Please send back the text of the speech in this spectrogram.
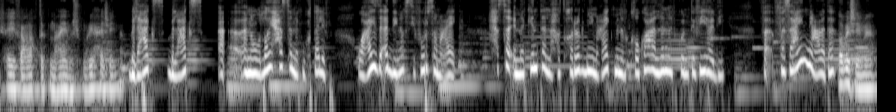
شايفة علاقتك معايا مش مريحة يا شيماء؟ بالعكس بالعكس. أنا والله حاسة إنك مختلف وعايزة أدي نفسي فرصة معاك. حاسة إنك أنت اللي هتخرجني معاك من القوقعة اللي أنا كنت فيها دي. ف... فساعدني على ده. طب يا شيماء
